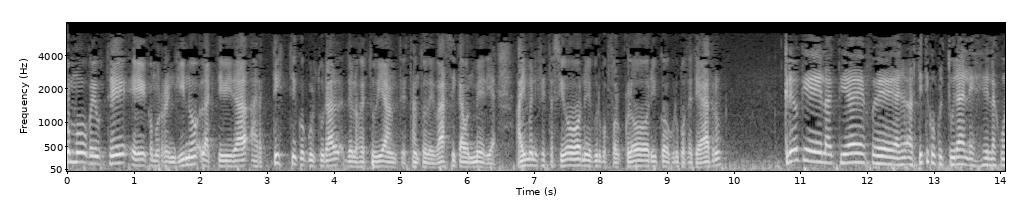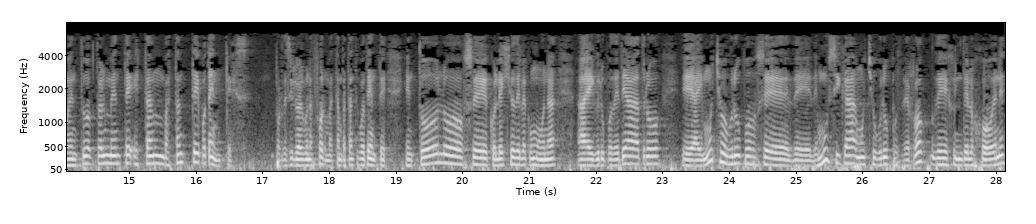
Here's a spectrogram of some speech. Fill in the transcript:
¿Cómo ve usted, eh, como renguino, la actividad artístico-cultural de los estudiantes, tanto de básica o en media? ¿Hay manifestaciones, grupos folclóricos, grupos de teatro? Creo que las actividades eh, artístico-culturales en la juventud actualmente están bastante potentes por decirlo de alguna forma, están bastante potentes. En todos los eh, colegios de la comuna hay grupos de teatro, eh, hay muchos grupos eh, de, música, muchos grupos de rock de, los jóvenes.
